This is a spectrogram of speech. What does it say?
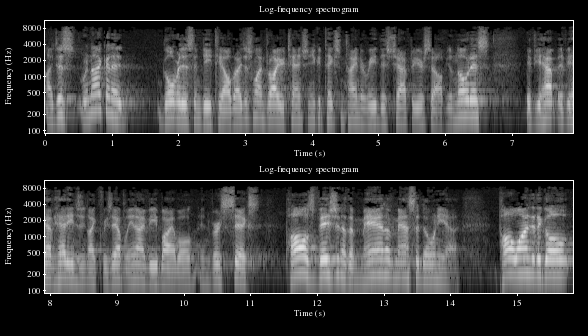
I just, we're not going to go over this in detail, but I just want to draw your attention. You could take some time to read this chapter yourself. You'll notice if you have, if you have headings, like for example, NIV Bible in verse 6, Paul's vision of the man of Macedonia. Paul wanted to go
